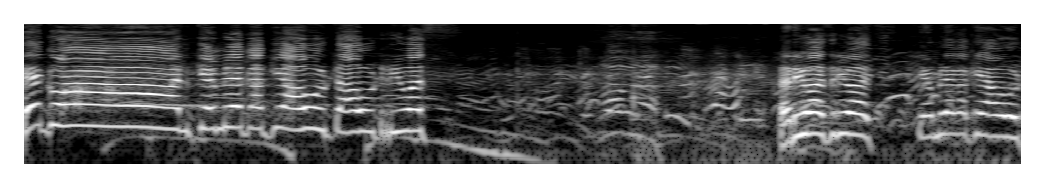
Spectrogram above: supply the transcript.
हे गोन केंबळे का की out out reverse. Reverse reverse. केंबळे का की आउट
